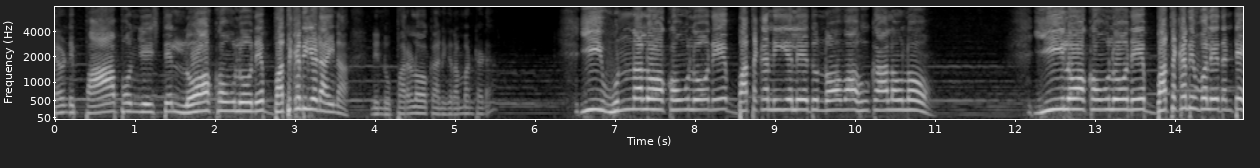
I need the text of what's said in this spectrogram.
ఏమండి పాపం చేస్తే లోకంలోనే బతకనియడు ఆయన. నిన్ను పరలోకానికి రమ్మంటాడా? ఈ ఉన్న లోకంలోనే బతకనీయలేదు నోవాహు కాలంలో. ఈ లోకంలోనే బతకనివ్వలేదంటే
